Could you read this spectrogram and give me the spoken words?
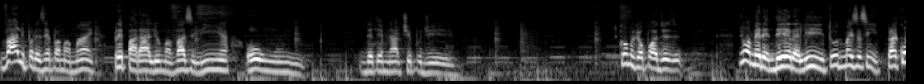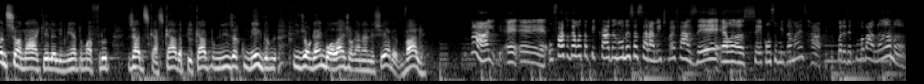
Vale, por exemplo, a mamãe preparar ali uma vasilhinha ou um determinado tipo de. Como que eu posso dizer? De uma merendeira ali e tudo, mas assim, para condicionar aquele alimento, uma fruta já descascada, picada, para o menino já comer e jogar, embolar e jogar na lixeira, vale? Vale. É, é, o fato dela estar picada não necessariamente vai fazer ela ser consumida mais rápido. Por exemplo, uma banana.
